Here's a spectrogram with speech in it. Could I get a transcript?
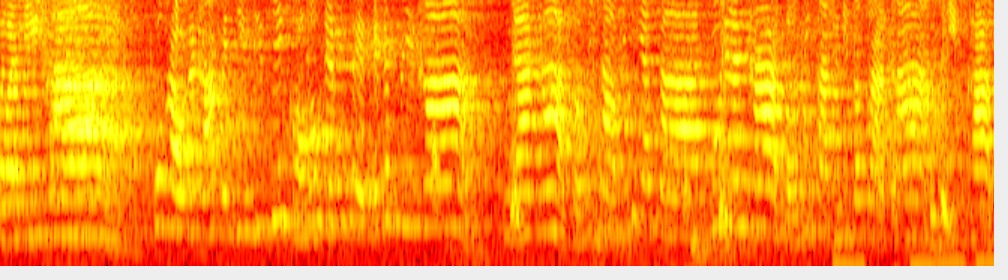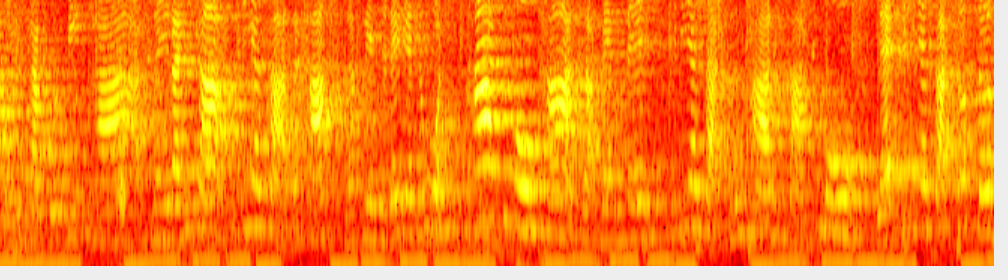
สวัสดีค่ะ พวกเรานะคะเป็นทีมทิชชิ่งของห้องเรียนพิเศษ SMC ค่ะคุณดาค่ะ สอนวิชาวิทยาศาสตร์ครูเรียนค่ะสอนวิชาคณิตศาสตร์ค่ะคุณกิฟค่ะ สอนวิชาโคดดิ้งค่ะ ในรายวิชาวิทยาศาสตร์นะคะ นักเรียนจะได้เรียนทั้งหมด 5 ชั่วโมงค่ะ จะแบ่งเป็นวิทยาศาสตร์พื้นฐาน 3 ชั่วโมง และวิทยาศาสตร์เพิ่มเติม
